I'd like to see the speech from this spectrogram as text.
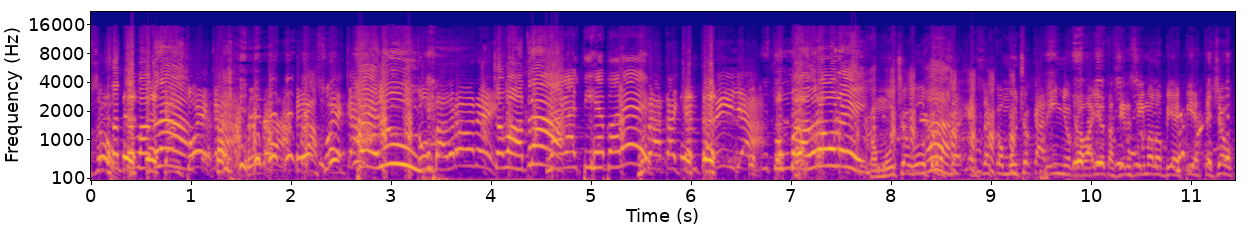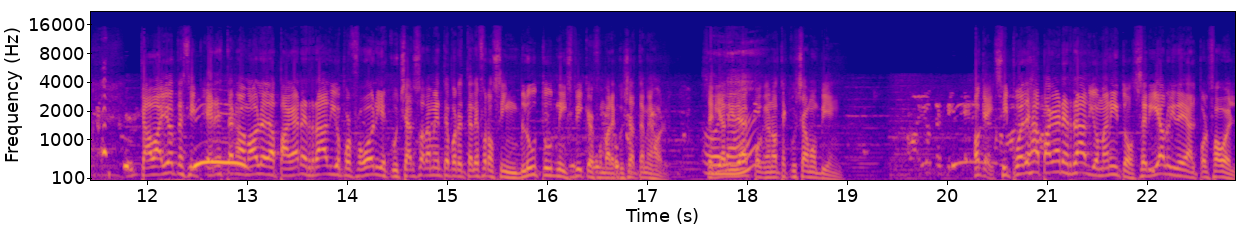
¡Santa pa' atrás! ¡Cantueca! ¡Tumbadrones! ¡Chama atrás! Lagartija pared. ¡Rata alcantarilla! ¡Tumbadrones! Con mucho gusto, Ah. eso, eso es con mucho cariño, caballote. Así recibimos los VIP de este show. Caballote, si eres tan amable de apagar el radio, por favor, y escuchar solamente por el teléfono sin Bluetooth ni speakerphone para escucharte mejor. Sería Hola. lo ideal porque no te escuchamos bien. Ok, si puedes apagar el radio, manito, sería lo ideal, por favor.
